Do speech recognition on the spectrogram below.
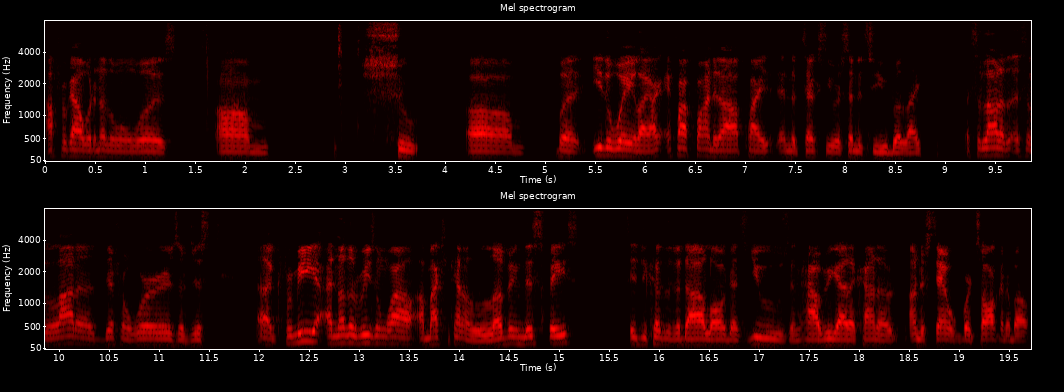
I forgot what another one was. Um, shoot. Um, but either way, like if I find it, I'll probably end up texting you or send it to you. But like, it's a lot of it's a lot of different words or just like for me. Another reason why I'm actually kind of loving this space is because of the dialogue that's used and how we got to kind of understand what we're talking about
